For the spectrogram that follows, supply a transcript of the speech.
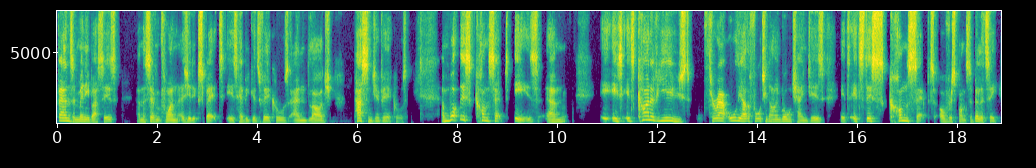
vans and minibuses, and the seventh one, as you'd expect, is heavy goods vehicles and large passenger vehicles. And what this concept is, um, is it's kind of used throughout all the other 49 rule changes. It's it's this concept of responsibility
